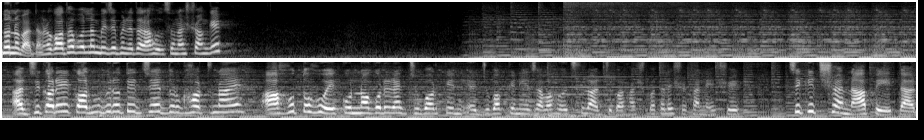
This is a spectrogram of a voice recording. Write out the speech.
ধন্যবাদ। আমরা কথা বললাম বিজেপি নেতা রাহুল সোনার সঙ্গে। আর্জি করে কর্মবিরতির যে দুর্ঘটনায় আহত হয়ে কোন্নগরের এক যুবককে যুবককে নিয়ে যাওয়া হয়েছিল আর্জিকর হাসপাতালে, সেখানে এসে চিকিৎসা না পেয়ে তার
